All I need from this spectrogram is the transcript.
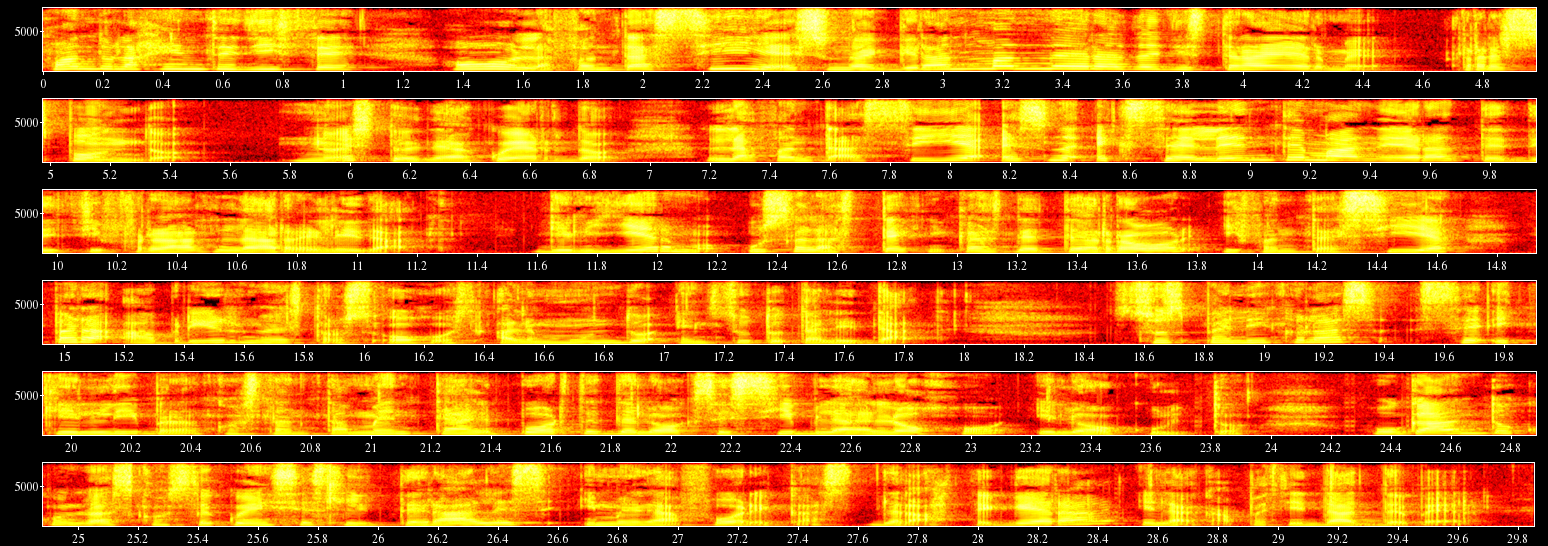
cuando la gente dice, oh, la fantasía es una gran manera de distraerme, respondo, no estoy de acuerdo. La fantasía es una excelente manera de descifrar la realidad. Guillermo usa las técnicas de terror y fantasía para abrir nuestros ojos al mundo en su totalidad. Sus películas se equilibran constantemente al borde de lo accesible al ojo y lo oculto, jugando con las consecuencias literales y metafóricas de la ceguera y la capacidad de ver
